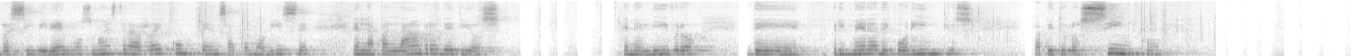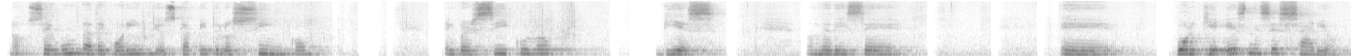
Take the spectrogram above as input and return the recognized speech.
recibiremos nuestra recompensa, como dice en la palabra de Dios, en el libro de Primera de Corintios, capítulo 5, no, Segunda de Corintios, capítulo 5, el versículo 10, donde dice, eh, porque es necesario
